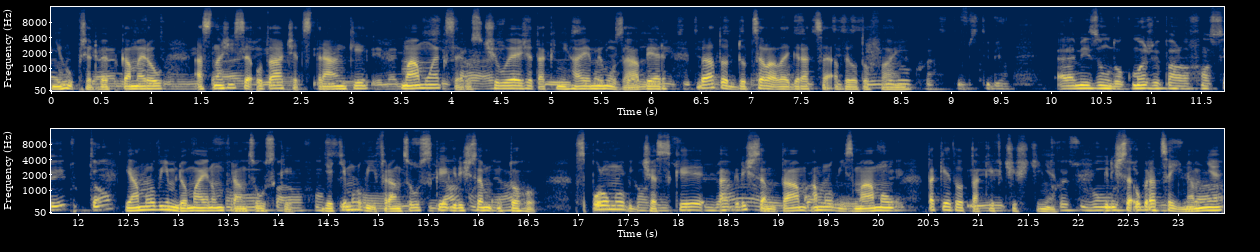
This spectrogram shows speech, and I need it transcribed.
knihu před webkamerou a snaží se otáčet stránky, mámu, jak se rozčiluje, že ta kniha je mimo záběr. Byla to docela legrace a bylo to fajn. Já mluvím doma jenom francouzsky. Děti mluví francouzsky, když jsem u toho. Spolu mluví česky a když jsem tam a mluví s mámou, tak je to taky v češtině. Když se obracejí na mě,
